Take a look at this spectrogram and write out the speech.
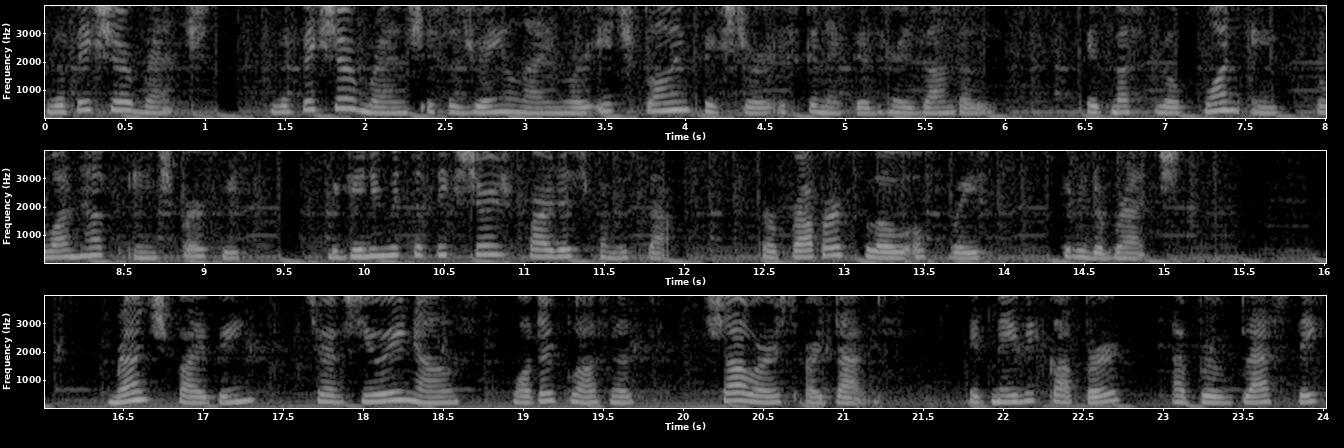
The fixture branch. The fixture branch is a drain line where each plumbing fixture is connected horizontally. It must slope 1 8 to 1 2 inch per feet, beginning with the fixture farthest from the stack, for proper flow of waste through the branch. Branch piping serves urinals, water closets, showers, or tubs. It may be copper, approved plastic,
